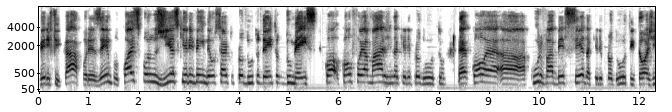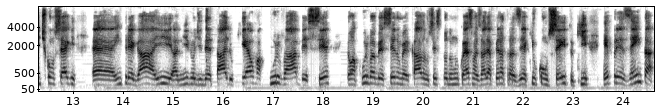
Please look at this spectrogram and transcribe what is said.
verificar, por exemplo, quais foram os dias que ele vendeu certo produto dentro do mês, qual, qual foi a margem daquele produto, né? qual é a, a, curva ABC daquele produto. Então a gente consegue é, entregar aí a nível de detalhe o que é uma curva ABC então, a curva ABC no mercado, não sei se todo mundo conhece, mas vale a pena trazer aqui o conceito que representa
